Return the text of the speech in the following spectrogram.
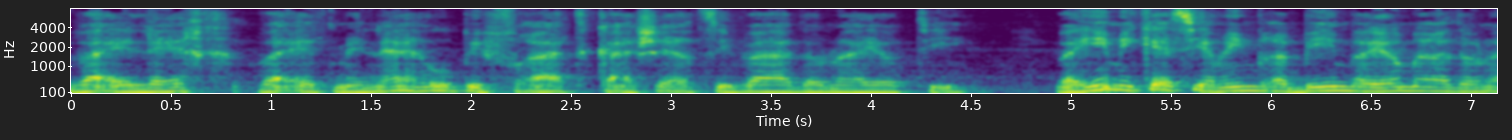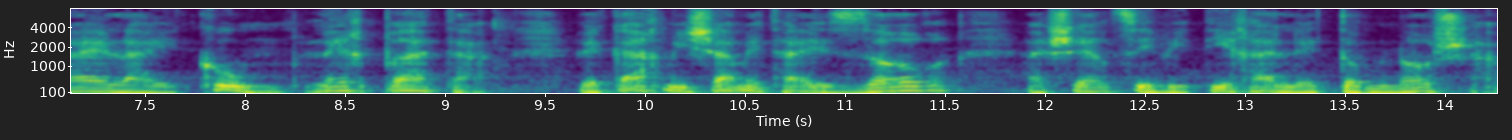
ואלך, ואטמנהו בפרט, כאשר ציווה אדוני אותי. ויהי מקץ ימים רבים, ויאמר אדוני אלי, קום, לך פרטה, וקח משם את האזור אשר ציוויתיך לטומנו שם.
